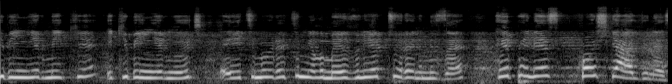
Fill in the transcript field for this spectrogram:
2022-2023 eğitim öğretim yılı mezuniyet törenimize hepiniz hoş geldiniz.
